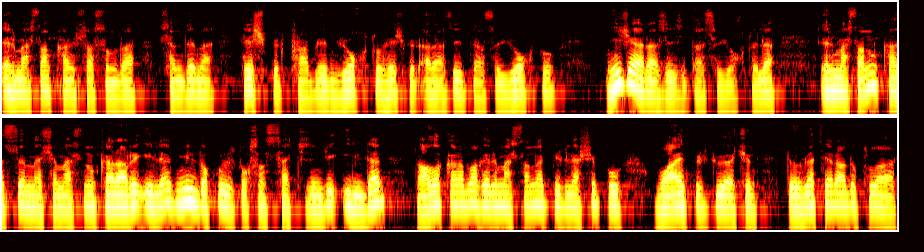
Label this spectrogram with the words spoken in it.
Ermənistan konstitusiyasında sən demə heç bir problem yoxdur, heç bir ərazi iddiası yoxdur. Necə ərazi iddiası yoxdur? Elə Ermənistanın Konstitusiya Məhkəməsinin qərarı ilə 1998-ci ildən Dağlıq Qarabağ Ermənistana birləşib bu vahid bir güya ki, dövlət yaradıblar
